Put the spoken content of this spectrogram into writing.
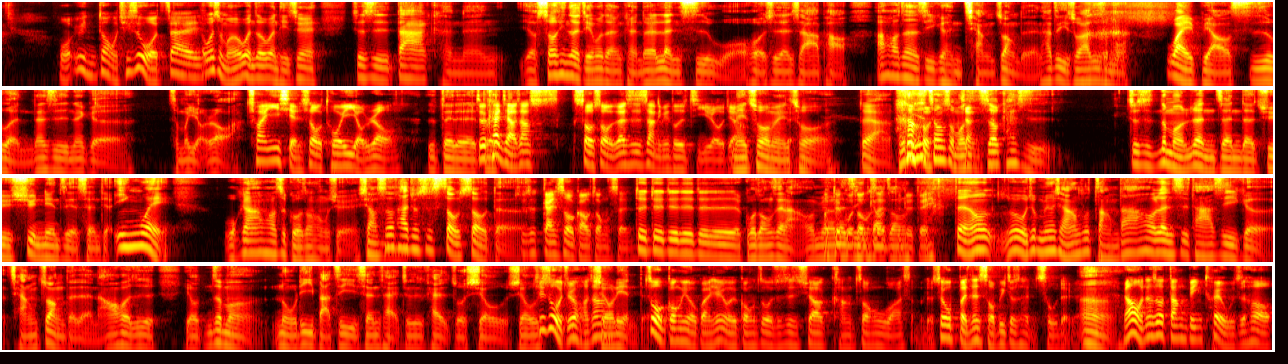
我运动，其实我在为什么会问这个问题？是因为就是大家可能有收听这个节目的人，可能都会认识我，或者是认识阿炮。阿炮真的是一个很强壮的人，他自己说他是什么 外表斯文，但是那个什么有肉啊？穿衣显瘦，脱衣有肉。对对对，就看起来好像瘦瘦的，但事实上里面都是肌肉这样。没错没错，对啊。你是从什么 时候开始，就是那么认真的去训练自己的身体？因为。我跟阿炮是国中同学，小时候他就是瘦瘦的，就是干瘦高中生。对对对对对对，国中生啊，我没有认识高中，对对对。对，然后所以我就没有想到说长大后认识他是一个强壮的人，然后或者是有这么努力把自己身材就是开始做修修。其实我觉得好像修炼的做工有关系，因为我的工作就是需要扛重物啊什么的，所以我本身手臂就是很粗的人。嗯，然后我那时候当兵退伍之后，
